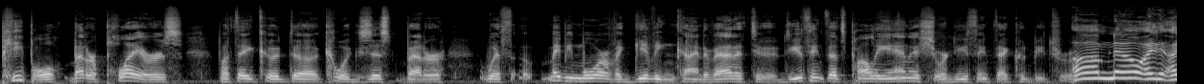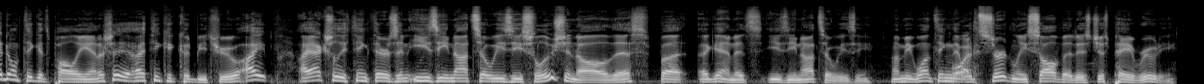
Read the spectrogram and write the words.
people, better players, but they could uh, coexist better with maybe more of a giving kind of attitude. Do you think that's Pollyannish, or do you think that could be true? Um, no, I, I don't think it's Pollyannish. I, I think it could be true. I I actually think there's an easy, not so easy solution to all of this. But again, it's easy, not so easy. I mean, one thing that What? would certainly solve it is just pay Rudy.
